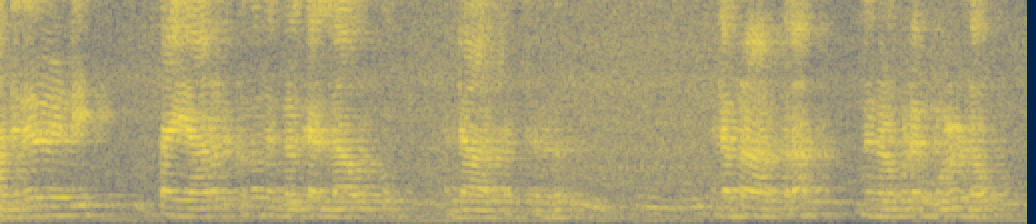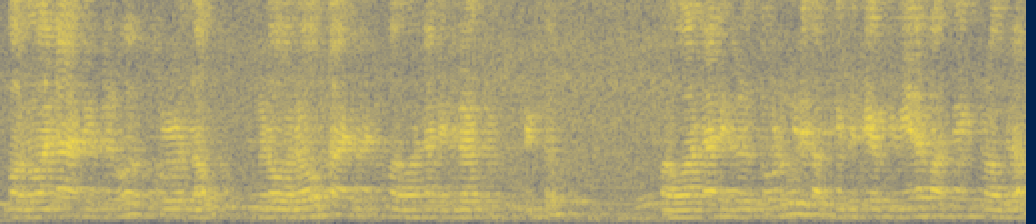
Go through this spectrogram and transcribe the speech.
അതിനു വേണ്ടി തയ്യാറെടുക്കുന്ന നിങ്ങൾക്ക് എല്ലാവർക്കും എന്റെ ആശംസകൾ എന്റെ പ്രാർത്ഥന നിങ്ങളുടെ കൂടെ എപ്പോഴും ഉണ്ടാവും. ഭഗവാന്റെ അനുഗ്രഹം എപ്പോഴും ഉണ്ടാവും. നിങ്ങളുടെ ഓരോ കാര്യത്തിലും ഭഗവാന്റെ അനുഗ്രഹം കിട്ടും. ഭഗവാന്റെ കൂടി നമുക്ക് ഇതിന്റെ ഈ പ്രോഗ്രാം.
